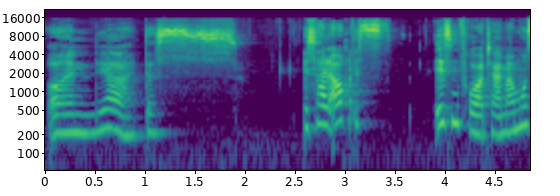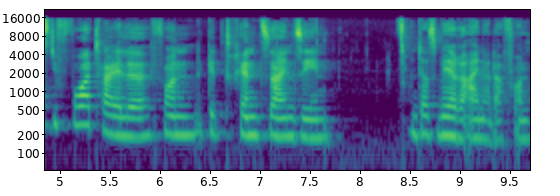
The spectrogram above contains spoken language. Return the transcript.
Und ja, das ist halt auch, ist ist ein Vorteil. Man muss die Vorteile von getrennt sein sehen. Und das wäre einer davon.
